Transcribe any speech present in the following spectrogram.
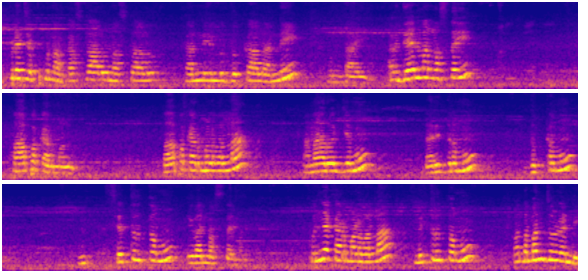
ఇప్పుడే చెప్పుకున్నాం కష్టాలు నష్టాలు కన్నీళ్ళు దుఃఖాలు అన్నీ ఉంటాయి. అవి దేని వల్ల వస్తాయి? పాపకర్మలు. పాపకర్మల వల్ల అనారోగ్యము దరిద్రము దుఃఖము శత్రుత్వము ఇవన్నీ వస్తాయి మనకి. పుణ్యకర్మల వల్ల మిత్రుత్వము. కొంతమంది చూడండి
